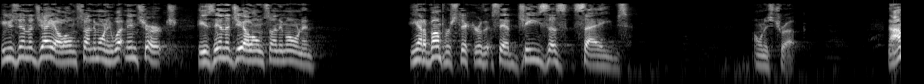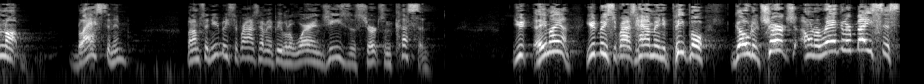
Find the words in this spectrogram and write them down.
He was in a jail on Sunday morning. He wasn't in church. He was in a jail on Sunday morning. He had a bumper sticker that said, Jesus saves on his truck. Now I'm not blasting him. But I'm saying you'd be surprised how many people are wearing Jesus shirts and cussing. You, amen. You'd be surprised how many people go to church on a regular basis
